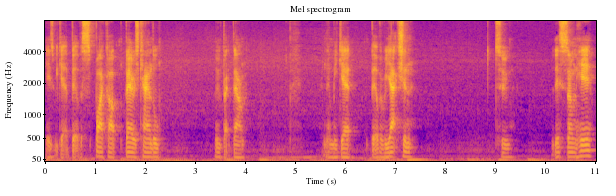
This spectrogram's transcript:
is we get a bit of a spike up bearish candle move back down. And then we get a bit of a reaction to this zone here.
